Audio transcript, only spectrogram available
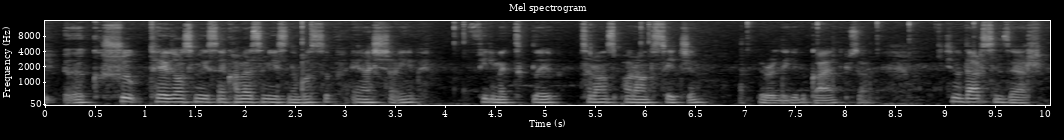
E, Şu televizyon simgesine, kamera simgesine basıp en aşağı inip filme tıklayıp transparent seçin. Görüldüğü gibi gayet güzel. Şimdi dersiniz eğer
